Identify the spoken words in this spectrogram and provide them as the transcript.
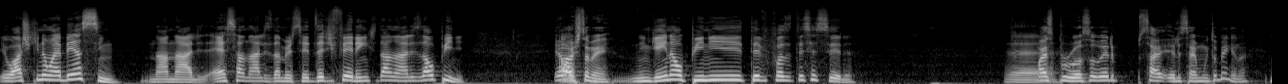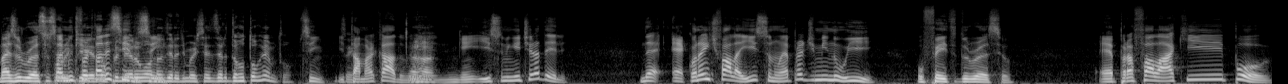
eu acho que não é bem assim na análise. Essa análise da Mercedes é diferente da análise da Alpine. Eu Al- acho também. Ninguém na Alpine teve que fazer TCC, né? É, Mas pro Russell, ele sai, ele sai muito bem, né? mas o Russell sai muito Porque fortalecido, no primeiro sim. ano dele de Mercedes, ele derrotou o Hamilton. Sim, e Sim. tá marcado. E Ninguém, isso ninguém tira dele. Né, É, quando a gente fala isso, não é pra diminuir o feito do Russell. É pra falar que, pô,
